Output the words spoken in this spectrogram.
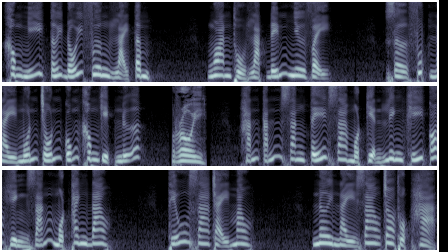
Không nghĩ tới đối phương lại tâm. Ngoan thủ lạc đến như vậy. Giờ phút này muốn trốn cũng không kịp nữa. Rồi. Hắn cắn răng tế ra một kiện linh khí có hình dáng một thanh đao. Thiếu ra chạy mau. Nơi này giao cho thuộc hạ.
